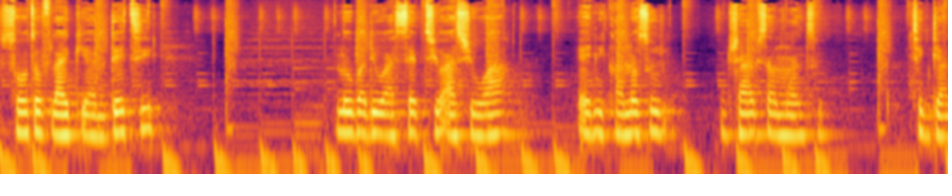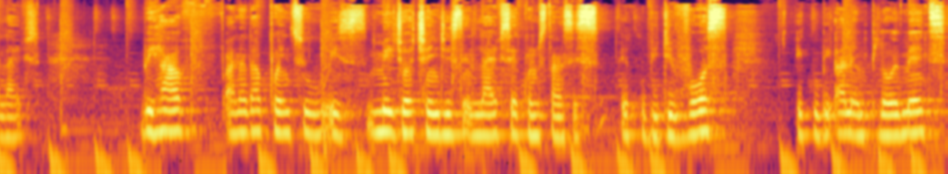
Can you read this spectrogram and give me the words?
sort of like you're dirty. Nobody will accept you as you are, and it can also drive someone to take their lives. We have another point too is major changes in life circumstances. It could be divorce, it could be unemployment,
